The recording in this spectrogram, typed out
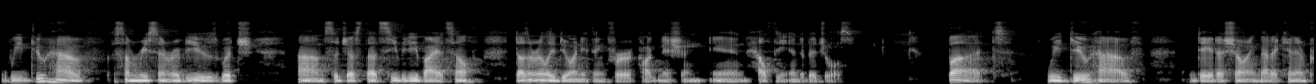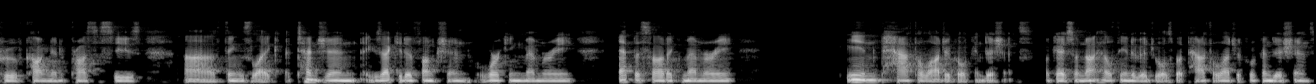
We do have some recent reviews which um, suggest that CBD by itself doesn't really do anything for cognition in healthy individuals. But we do have data showing that it can improve cognitive processes uh, things like attention, executive function, working memory, episodic memory in pathological conditions. Okay, so not healthy individuals, but pathological conditions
